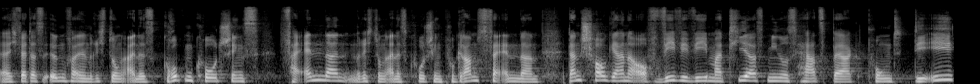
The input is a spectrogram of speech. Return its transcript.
Äh, ich werde das irgendwann in Richtung eines Gruppencoachings verändern, in Richtung eines Coaching-Programms verändern. Dann schau gerne auf www.matthias-herzberg.de.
